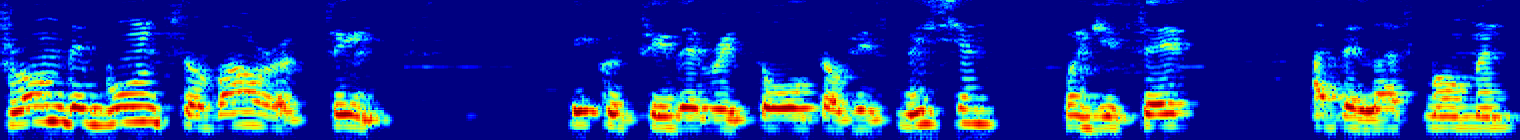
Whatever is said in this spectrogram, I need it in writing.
from the wounds of our sins. He could see the result of his mission when he said at the last moment,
